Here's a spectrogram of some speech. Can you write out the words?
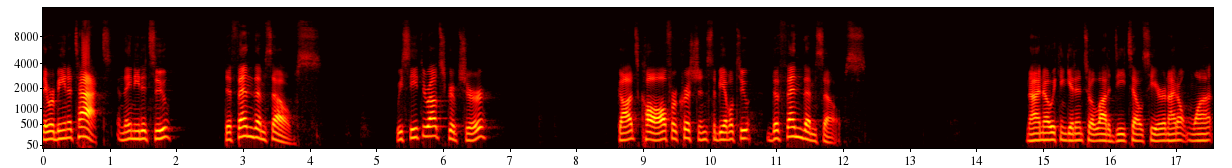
they were being attacked and they needed to defend themselves. We see throughout Scripture God's call for Christians to be able to defend themselves. Now, I know we can get into a lot of details here, and I don't want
